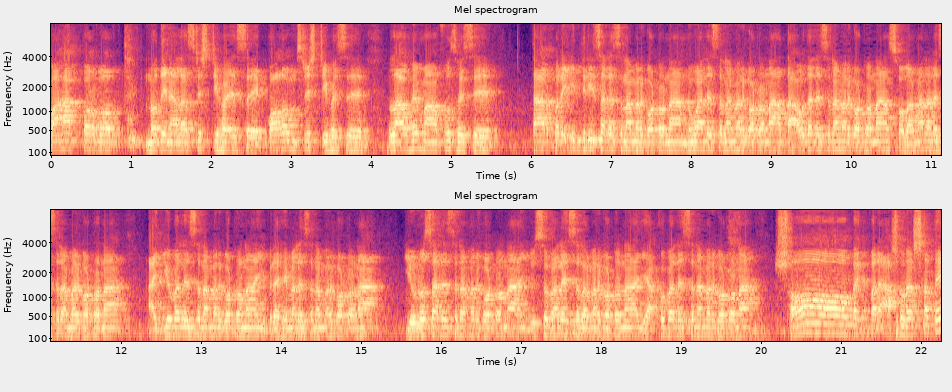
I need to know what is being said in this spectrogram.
পাহাড় পর্বত নদী নালা সৃষ্টি হয়েছে, কলম সৃষ্টি হয়েছে, লাউহে মাহফুজ হয়েছে তারপরে ইদ্রিস আলাইসালামের ঘটনা নু আলাইসালামের ঘটনা, দাউদ আলাইসালামের ঘটনা সোলামান আলাইসালামের ঘটনা আയ്যুব আলাইসালামের ঘটনা, ইব্রাহিম আলাইসালামের ঘটনা, ইউনুস আলাইসালামের ঘটনা, ইউসুফ আলাইসালামের ঘটনা, ইয়াকুব আলাইসালামের ঘটনা সব একবারে আসরের সাথে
